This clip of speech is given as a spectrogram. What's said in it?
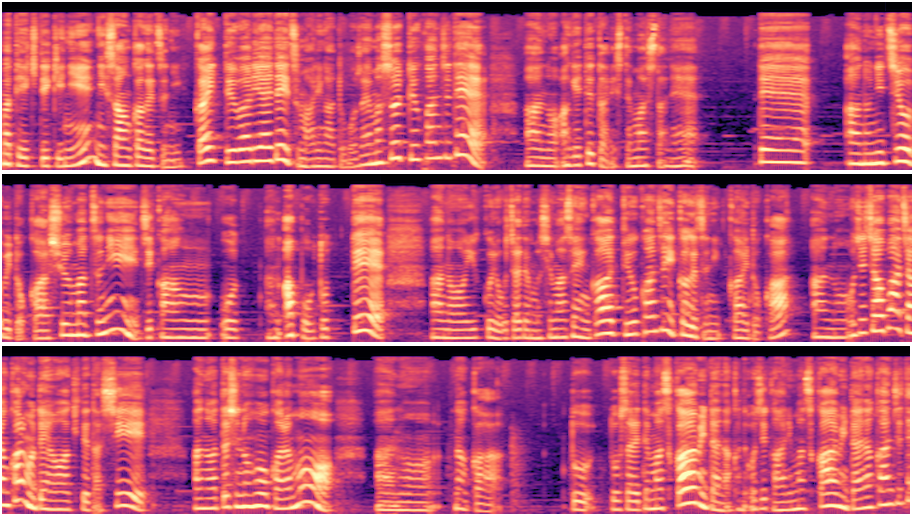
まあ、定期的に23ヶ月に1回っていう割合でいつもありがとうございますっていう感じであの上げてたりしてましたね。であの日曜日とか週末に時間をあのアポを取ってあのゆっくりお茶でもしませんかっていう感じで1ヶ月に1回とかあのおじいちゃんおばあちゃんからも電話が来てたしあの私の方からもあのなんかどどうされてますか？みたいな感じお時間ありますか？みたいな感じで、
